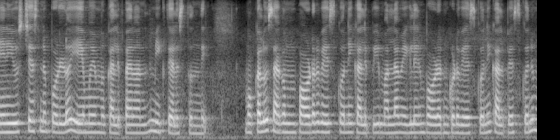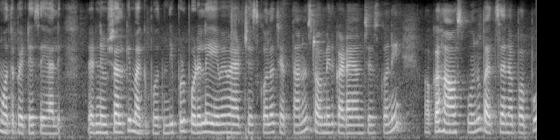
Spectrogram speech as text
నేను యూస్ చేసిన పొడిలో ఏమేమి కలిపాను అన్నది మీకు తెలుస్తుంది. ముక్కలు సగం పౌడర్ వేసుకొని కలిపి మళ్ళీ మిగిలిన పౌడర్ని కూడా వేసుకొని కలిపేసుకొని మూత పెట్టేసేయాలి. రెండు నిమిషాలకి మగ్గిపోతుంది. ఇప్పుడు పొడిలో ఏమేమి యాడ్ చేసుకోవాలో చెప్తాను. స్టవ్ మీద కడాయి ఆన్ చేసుకొని ఒక హాఫ్ స్పూను పచ్చిశనగపప్పు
